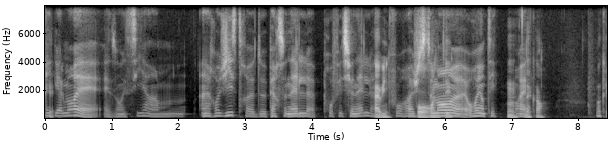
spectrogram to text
Également, elles, ont aussi un, registre de personnel professionnel ah pour justement orienter. Hmm, d'accord. Ok.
